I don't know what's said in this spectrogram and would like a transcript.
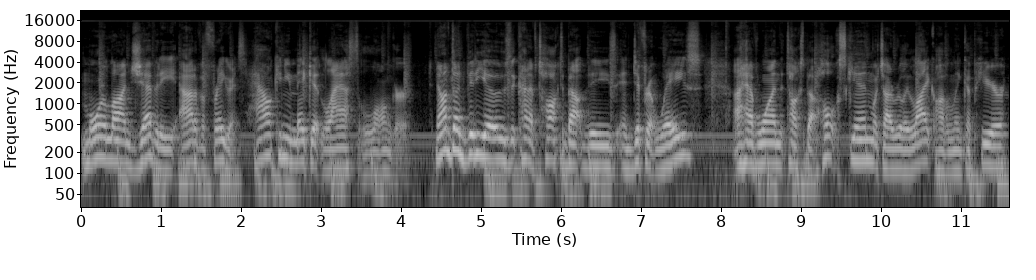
more longevity out of a fragrance? How can you make it last longer? Now I've done videos that kind of talked about these in different ways. I have one that talks about Hulk skin, which I really like. I'll have a link up here.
